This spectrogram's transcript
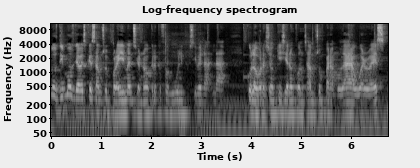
nos dimos, ya ves que Samsung por ahí mencionó, creo que fue Google inclusive la, la colaboración que hicieron con Samsung para mudar a Wear OS.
